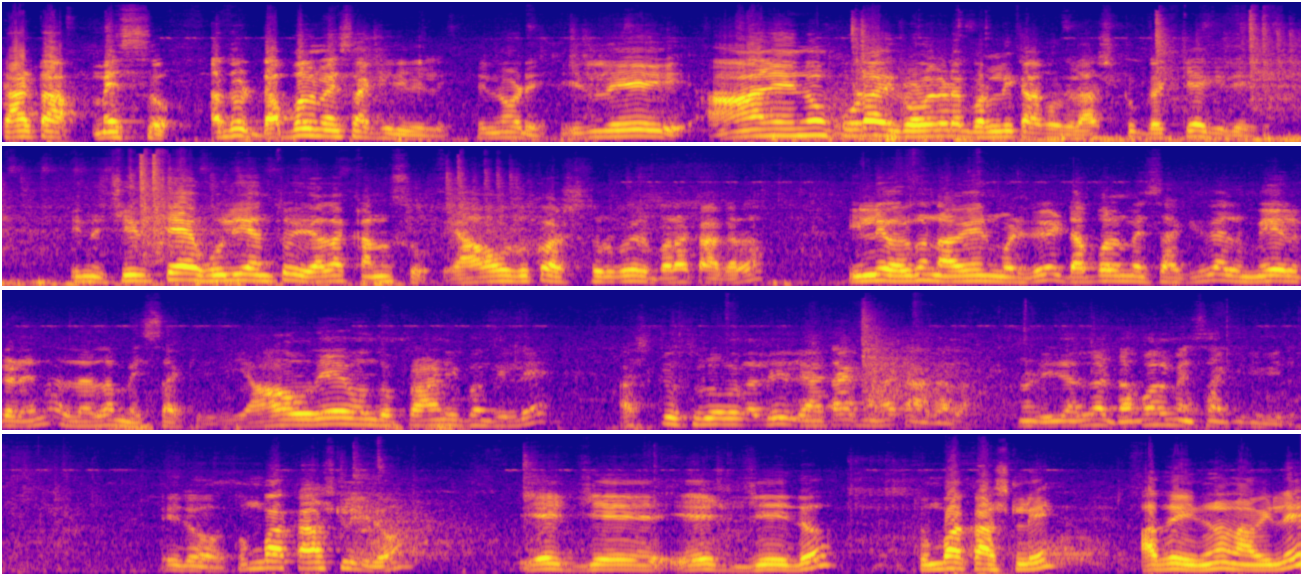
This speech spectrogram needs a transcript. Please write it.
ಟಾಟಾ ಮೆಸ್ಸು ಅದು ಡಬಲ್ ಮೆಸ್ ಹಾಕಿದ್ದೀವಿ ಇಲ್ಲಿ. ಇಲ್ಲಿ ನೋಡಿ, ಇಲ್ಲಿ ಆನೆನೂ ಕೂಡ ಇದರೊಳಗಡೆ ಬರ್ಲಿಕ್ಕೆ ಆಗೋದಿಲ್ಲ. ಅಷ್ಟು ಗಟ್ಟಿಯಾಗಿದೆ ಇನ್ನು ಚಿರತೆ, ಹುಲಿ ಅಂತೂ ಇದೆಲ್ಲ ಕನಸು. ಯಾವುದಕ್ಕೂ ಅಷ್ಟು ಸುಲಭದಲ್ಲಿ ಬರೋಕ್ಕಾಗಲ್ಲ. ಇಲ್ಲಿವರೆಗೂ ನಾವೇನು ಮಾಡಿದ್ವಿ? ಡಬಲ್ ಮೆಸ್ ಹಾಕಿದ್ವಿ. ಅಲ್ಲಿ ಮೇಲ್ಗಡೆನೂ ಅಲ್ಲೆಲ್ಲ ಮೆಸ್ ಹಾಕಿದ್ವಿ. ಯಾವುದೇ ಒಂದು ಪ್ರಾಣಿ ಬಂದಿಲ್ಲಿ ಅಷ್ಟು ಸುಲಭದಲ್ಲಿ ಇಲ್ಲಿ ಅಟ್ಯಾಕ್ ಮಾಡೋಕ್ಕಾಗಲ್ಲ ನೋಡಿ, ಇದೆಲ್ಲ ಡಬಲ್ ಮೆಸ್ ಹಾಕಿದ್ದೀವಿ ಇದು. ಇದು ತುಂಬ ಕಾಸ್ಟ್ಲಿ ಇದು. ಏಟ್ ಜಿ ಏಟ್ ಜಿ ಇದು ತುಂಬ ಕಾಸ್ಟ್ಲಿ ಆದರೆ ಇದನ್ನು ನಾವಿಲ್ಲಿ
